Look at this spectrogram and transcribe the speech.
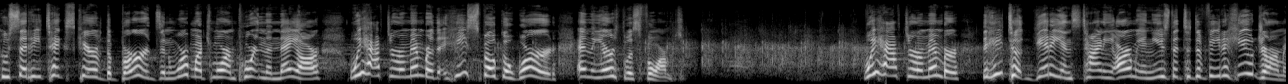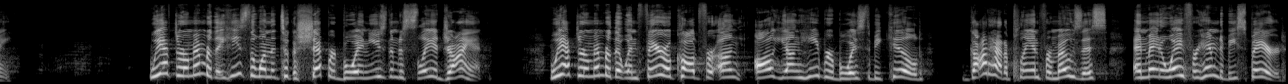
who said he takes care of the birds and we're much more important than they are, we have to remember that he spoke a word and the earth was formed. We have to remember that he took Gideon's tiny army and used it to defeat a huge army. We have to remember that he's the one that took a shepherd boy and used him to slay a giant. We have to remember that when Pharaoh called for all young Hebrew boys to be killed, God had a plan for Moses and made a way for him to be spared.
